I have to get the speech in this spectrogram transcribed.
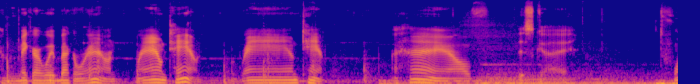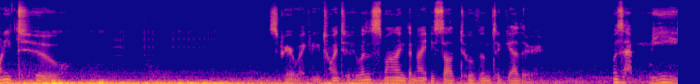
Of make our way back around. Around town. Around town. I have this guy. 22. Spirit Awakening 22. He wasn't smiling the night you saw the two of them together. What does that mean?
